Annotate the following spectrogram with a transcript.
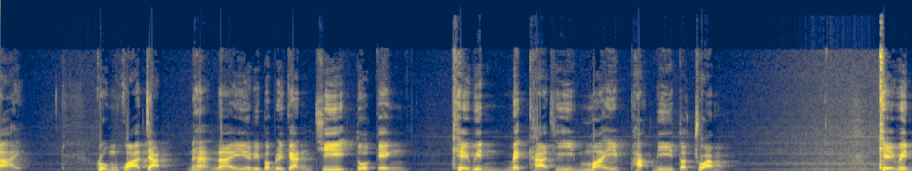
ได้ กลุ่มขวาจัดนะฮะในริพับลิกันชี้ตัวเก่งเควินแมคคาที่ไม่พักดีต่อทรัมป์เควิน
